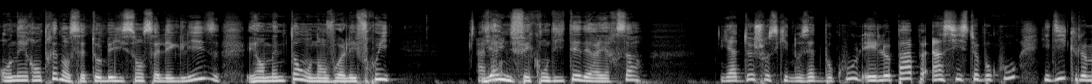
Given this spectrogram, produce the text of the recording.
on- est rentré dans cette obéissance à l'Église et en même temps, on en voit les fruits. Il y a une fécondité derrière ça. Il y a deux choses qui nous aident beaucoup. Et le pape insiste beaucoup. Il dit que le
